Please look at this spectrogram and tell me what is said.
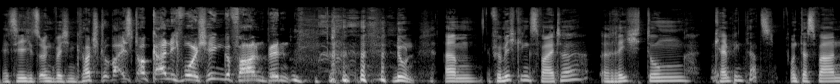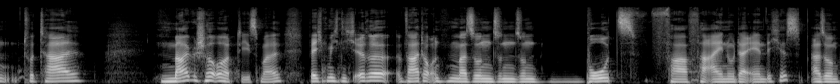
erzähle ich jetzt irgendwelchen Quatsch. Du weißt doch gar nicht, wo ich hingefahren bin. Nun, ähm, für mich ging es weiter Richtung Campingplatz und das war ein total magischer Ort diesmal. Wenn ich mich nicht irre, war da unten mal so ein, so ein, so ein Bootsfahrverein oder ähnliches. Also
